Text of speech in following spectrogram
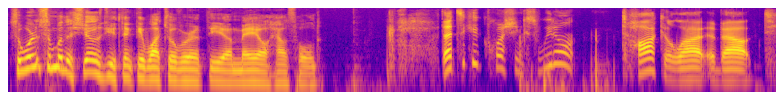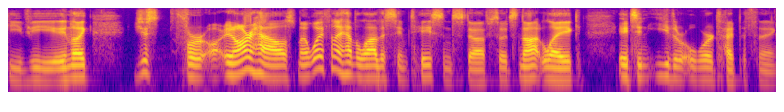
so what are some of the shows do you think they watch over at the uh, Mayo household? That's a good question because we don't talk a lot about TV and like just for in our house, my wife and I have a lot of the same tastes and stuff, so it's not like it's an either or type of thing.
